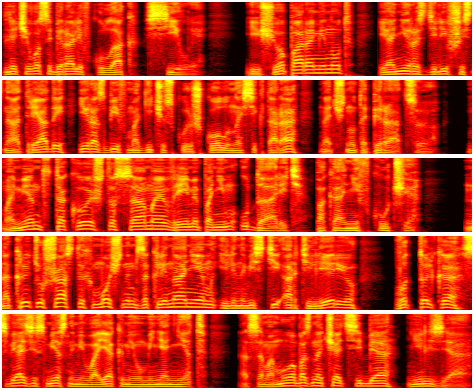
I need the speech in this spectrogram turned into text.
для чего собирали в кулак силы. Еще пара минут, и они, разделившись на отряды и разбив магическую школу на сектора, начнут операцию — Момент такой, что самое время по ним ударить, пока они в куче. Накрыть ушастых мощным заклинанием или навести артиллерию — вот только связи с местными вояками у меня нет, а самому обозначать себя нельзя.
